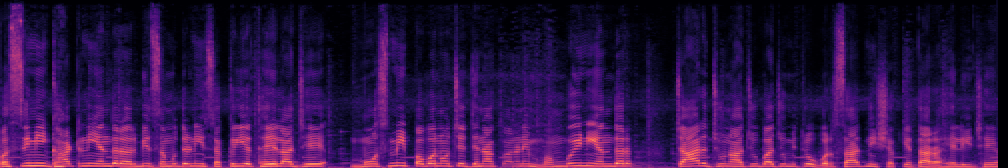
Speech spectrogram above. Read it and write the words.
પશ્ચિમી ઘાટની અંદર અરબી સમુદ્રની સક્રિય થયેલા જે મોસમી પવનો છે, જેના કારણે મુંબઈની અંદર ચાર જૂન આજુબાજુ મિત્રો વરસાદની શક્યતા રહેલી છે.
